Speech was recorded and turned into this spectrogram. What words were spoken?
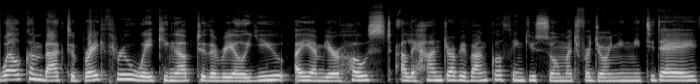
Welcome back to Breakthrough Waking Up to the Real You. I am your host, Alejandra Vivanco. Thank you so much for joining me today.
